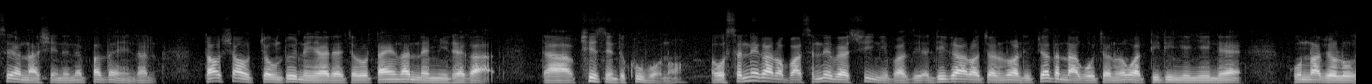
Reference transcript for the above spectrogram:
စစ်အာဏာရှင်တွေနဲ့ပတ်သက်ရင်ဒါတောက်လျှောက်ကြုံတွေ့နေရတဲ့ကျွန်တော်တိုင်းသားနယ်မြေတွေကဒါဖြစ်စဉ်တစ်ခုပေါ့နော်ဟိုစနစ်ကတော့ဗာစနစ်ပဲရှိနေပါစေအဓိကတော့ကျွန်တော်တို့ကဒီပြဿနာကိုကျွန်တော်တို့ကတီတီငိမ့်ငိမ့်နဲ့ခုနပြောလို့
